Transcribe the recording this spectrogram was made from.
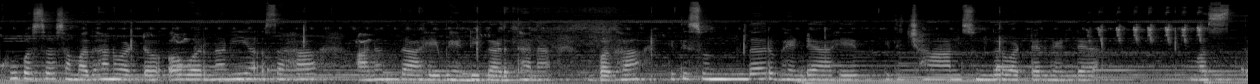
खूप असं समाधान वाटतं. अवर्णनीय असा हा आनंद आहे भेंडी काढताना बघा किती सुंदर भेंड्या आहेत. किती छान सुंदर वाटतात भेंड्या. मस्त.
